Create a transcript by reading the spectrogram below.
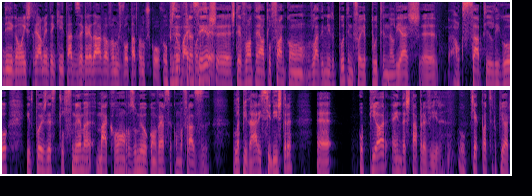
digam isto realmente aqui está desagradável, vamos voltar para Moscou. O presidente francês acontecer. Eh, esteve ontem ao telefone com Vladimir Putin, foi a Putin, aliás, eh, ao que se sabe que lhe ligou, e depois desse telefonema, Macron resumiu a conversa com uma frase lapidar e sinistra. Eh, o pior ainda está para vir. O que é que pode ser o pior?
